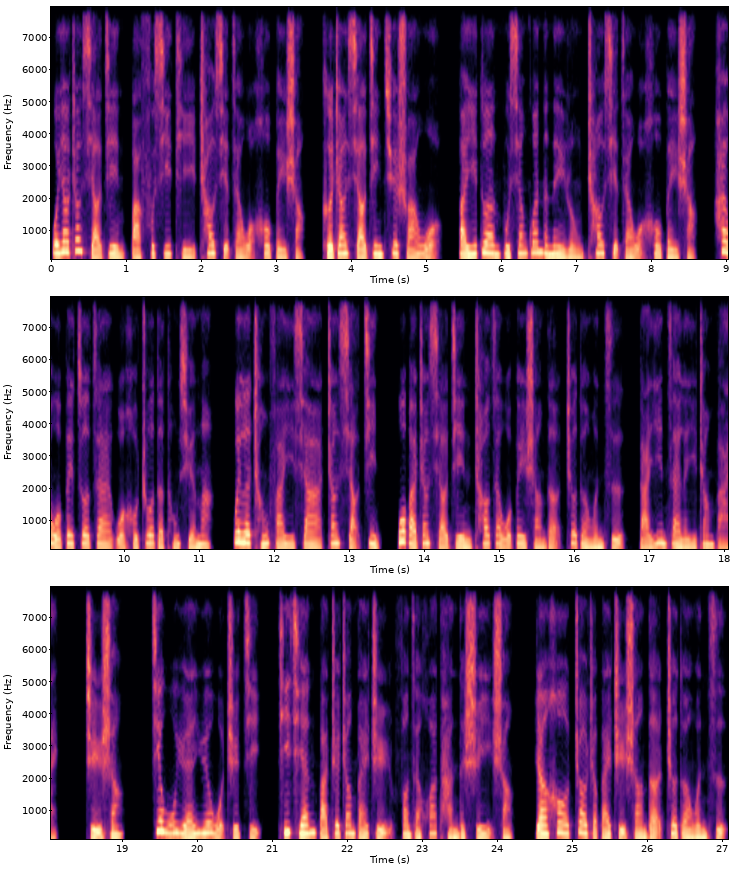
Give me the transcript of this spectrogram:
我要张小静把复习题抄写在我后背上，可张小静却耍我，把一段不相关的内容抄写在我后背上，害我被坐在我后桌的同学骂。为了惩罚一下张小静，我把张小静抄在我背上的这段文字打印在了一张白纸上。皆无缘约我之际。提前把这张白纸放在花坛的石椅上，然后照着白纸上的这段文字，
